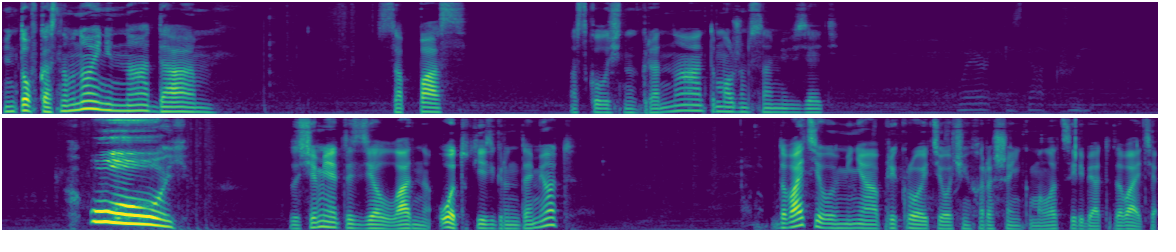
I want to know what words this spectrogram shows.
Винтовка основной не надо запас осколочных гранат можем сами взять. Ой! Зачем я это сделал? Ладно. О, тут есть гранатомет. Давайте вы меня прикроете очень хорошенько. Молодцы, ребята, давайте.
